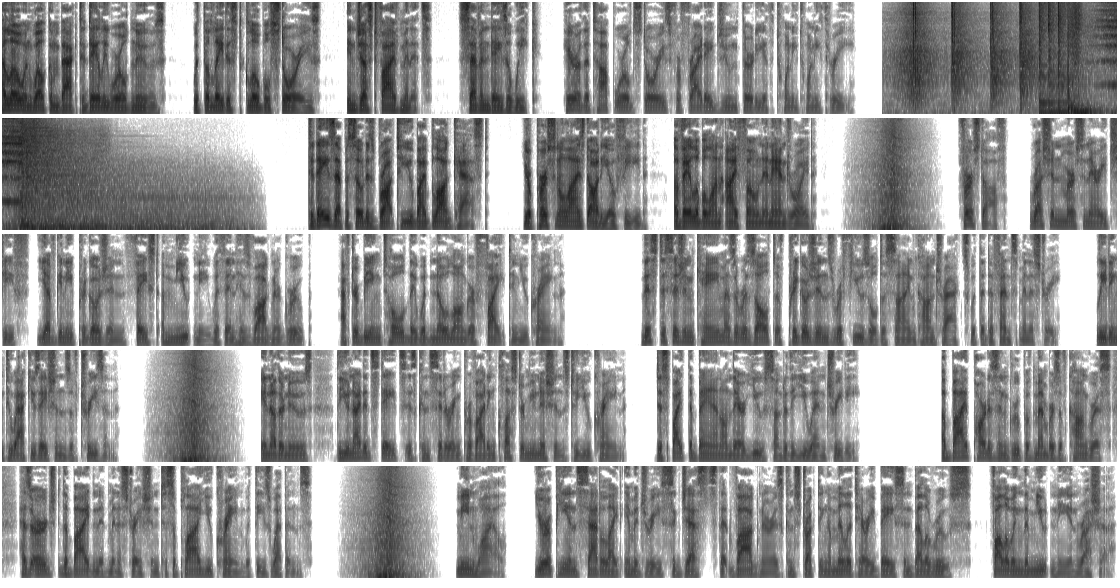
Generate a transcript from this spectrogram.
Hello and welcome back to Daily World News with the latest global stories in just five minutes, seven days a week. Here are the top world stories for Friday, June 30th, 2023. Today's episode is brought to you by Blogcast, your personalized audio feed, available on iPhone and Android. First off, Russian mercenary chief Yevgeny Prigozhin faced a mutiny within his Wagner group after being told they would no longer fight in Ukraine. This decision came as a result of Prigozhin's refusal to sign contracts with the defense ministry, leading to accusations of treason. In other news, the United States is considering providing cluster munitions to Ukraine, despite the ban on their use under the UN treaty. A bipartisan group of members of Congress has urged the Biden administration to supply Ukraine with these weapons. Meanwhile, European satellite imagery suggests that Wagner is constructing a military base in Belarus following the mutiny in Russia.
